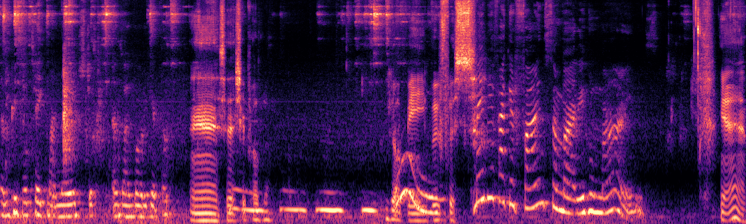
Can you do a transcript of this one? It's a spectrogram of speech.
and people take my notes just as I go to get them. Yeah, so that's your problem. You gotta be ruthless. Maybe if I could find somebody who minds Yeah.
